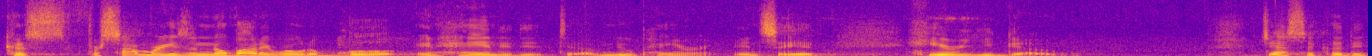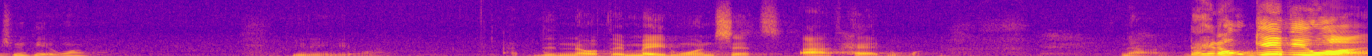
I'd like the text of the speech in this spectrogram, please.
Because for some reason, nobody wrote a book and handed it to a new parent and said, Here you go. Jessica, did you get one? You didn't get one. I didn't know if they made one since I've had one. No, they don't give you one.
